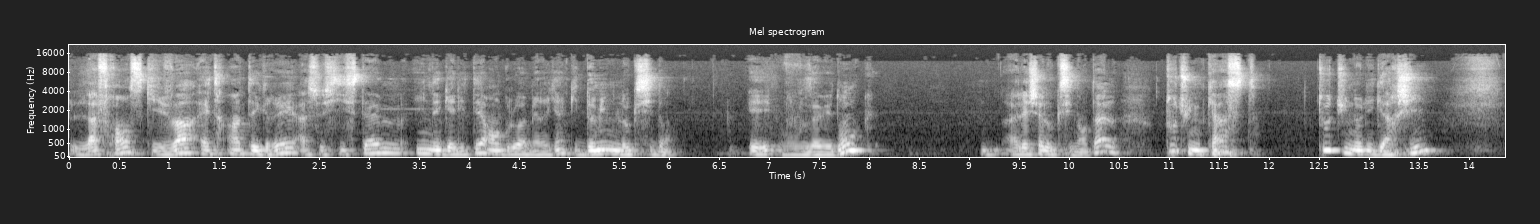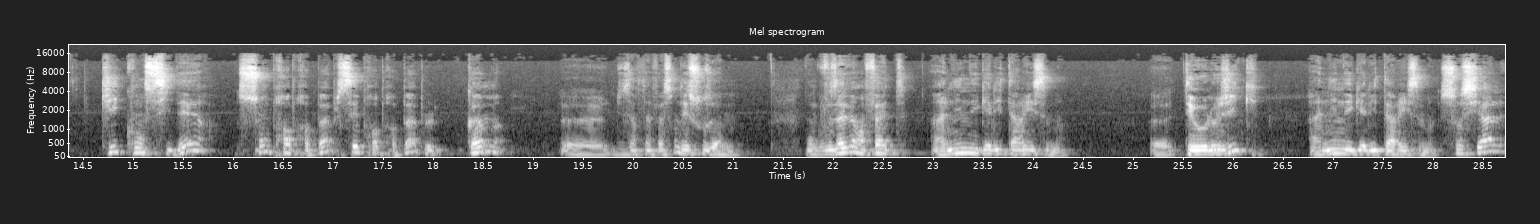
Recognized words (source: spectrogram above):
la France qui va être intégrée à ce système inégalitaire anglo-américain qui domine l'Occident. Et vous avez donc, à l'échelle occidentale, toute une caste, toute une oligarchie qui considère son propre peuple, ses propres peuples, comme, euh, d'une certaine façon, des sous-hommes. Donc vous avez en fait un inégalitarisme euh, théologique un inégalitarisme social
